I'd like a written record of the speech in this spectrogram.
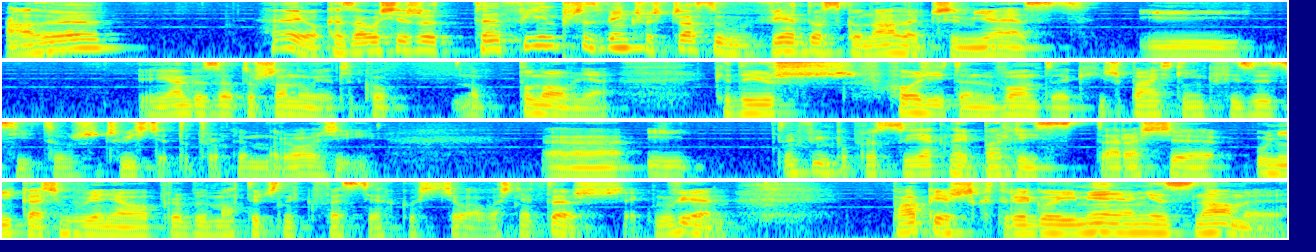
Ale hej, okazało się, że ten film przez większość czasu wie doskonale, czym jest i ja go za to szanuję, tylko no ponownie, kiedy już wchodzi ten wątek hiszpańskiej inkwizycji, to rzeczywiście to trochę mrozi. E, I ten film po prostu jak najbardziej stara się unikać mówienia o problematycznych kwestiach Kościoła. Właśnie też, jak mówiłem, papież, którego imienia nie znamy.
